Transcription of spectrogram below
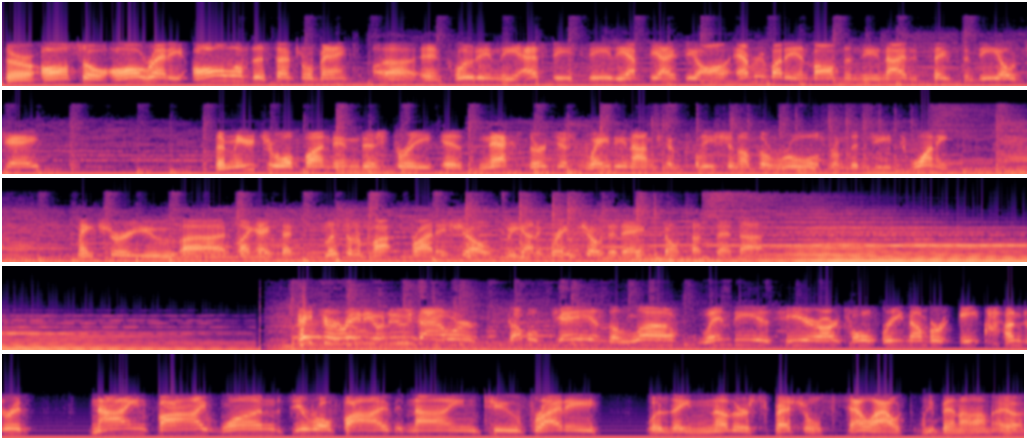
There are also already all of the central banks, uh, including the SEC, the FDIC, all everybody involved in the United States, the DOJ. The mutual fund industry is next. They're just waiting on completion of the rules from the G20. Make sure you, uh, like I said, listen to Fri- Friday's show. We got a great show today. Don't touch that dot. Patriot Radio News Hour, Double J and the Love. Wendy is here. Our toll free number, 800 951 0592. Friday was another special sellout. We've been on uh,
